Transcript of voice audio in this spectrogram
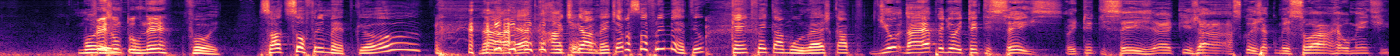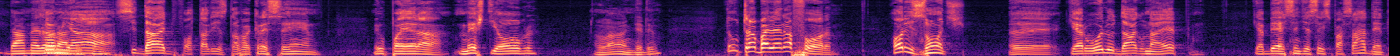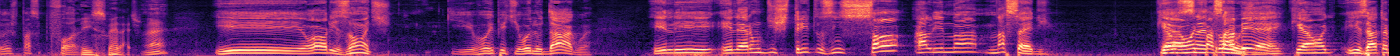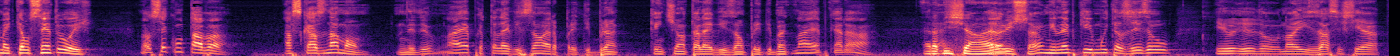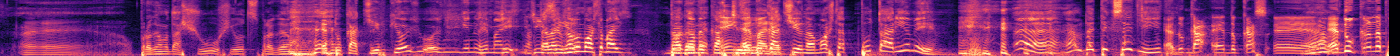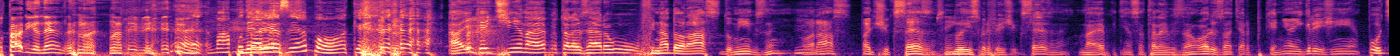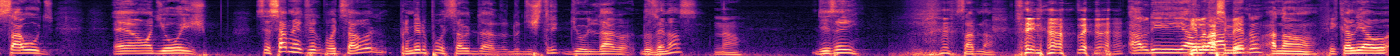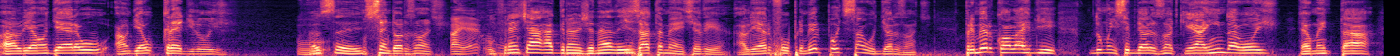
Morei. Fez um turnê? Foi. Só de sofrimento, que eu... Na época, antigamente era sofrimento, viu? Quente feito a mulher, escapa... De na época de 86, 86, é que já as coisas já começou a realmente Dá uma melhorada. caminhar. então. A cidade de Fortaleza estava crescendo. Meu pai era mestre de obra lá, entendeu? Então o trabalho era fora. Horizonte, é, que era o olho d'água na época, que a BR-116 passava dentro, hoje passa por fora. Isso, verdade. né? E o Horizonte, que eu vou repetir, Olho d'Água, ele, ele era um distritozinho só ali na, na sede. Que, Que é é, o onde passava a hoje. BR, que é onde. Exatamente, que é o centro hoje. Mas você contava as casas na mão, entendeu? Na época a televisão era preto e branco. Quem tinha uma televisão preto e branco na época era. Era né? bichão, Era era? bichão. Eu me lembro que muitas vezes eu, eu, eu- nós assistia é, ao programa da Xuxa e outros programas educativos, que hoje, hoje ninguém não vê mais. Di- na televisão não mostra mais programa educativo. Maria? educativo, não. Mostra putaria mesmo. é, ela deve ter que ser dita. É educa, é educa, é, Não. educando a putaria, né? Na, na TV. É, mas a putariazinha é bom. Aí quem tinha na época a televisão era o finado Horácio Domingos, né? Horácio, pai de Chico César, Sim. do ex-prefeito Chico César, né? Na época tinha essa televisão. O Horizonte era pequenininho, a igrejinha. Posto de saúde, é onde hoje. Você sabe onde é que fica o posto de saúde? Primeiro posto de saúde da- do, distrito de Olho d'Água dos Venâncio? Não. Diz aí. Sabe não. Sei não, sei não. Ali ao Vila lado- Nascimento? Ah, não. Fica ali, ao- ali onde, era o, onde é o crédito hoje. O- Eu sei. No centro do Horizonte. Ah, é? O- Em frente à, à granja, né, ali? Exatamente, ali. Ali era, foi o primeiro posto de saúde de Horizonte. Primeiro colégio de, do município de Horizonte, que ainda hoje realmente está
